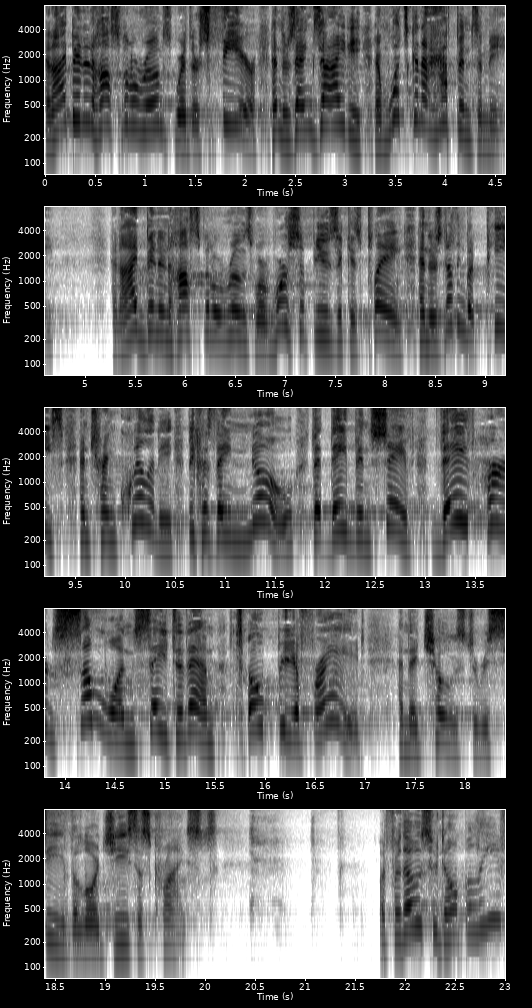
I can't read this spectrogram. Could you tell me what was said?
And I've been in hospital rooms where there's fear and there's anxiety and what's going to happen to me? And I've been in hospital rooms where worship music is playing and there's nothing but peace and tranquility because they know that they've been saved. They've heard someone say to them, Don't be afraid. And they chose to receive the Lord Jesus Christ. But for those who don't believe,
